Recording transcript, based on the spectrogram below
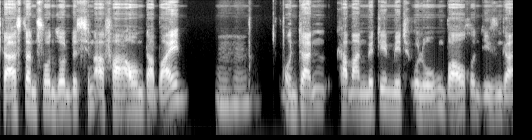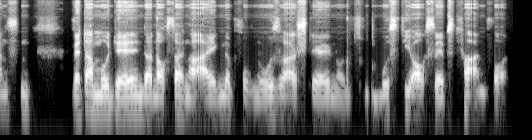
da ist dann schon so ein bisschen Erfahrung dabei. Mhm. Und dann kann man mit dem Meteorologenbauch und diesen ganzen Wettermodellen dann auch seine eigene Prognose erstellen und muss die auch selbst verantworten.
